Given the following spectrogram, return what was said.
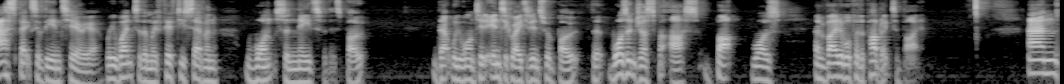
aspects of the interior. We went to them with 57 wants and needs for this boat that we wanted integrated into a boat that wasn't just for us, but was available for the public to buy. And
